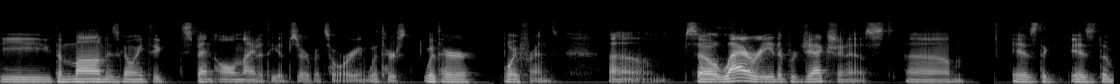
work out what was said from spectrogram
the the mom is going to spend all night at the observatory with her with her boyfriend. Um, so Larry, the projectionist, um, is the is the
